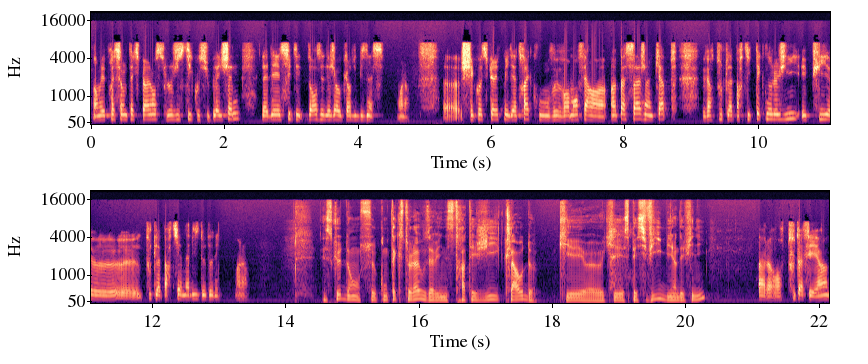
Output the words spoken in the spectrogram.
Dans mes précédentes expériences logistiques ou supply chain, la DSI est d'ores et déjà au cœur du business. Voilà. Chez Cospirit Mediatrack, on veut vraiment faire un, un, passage, un cap vers toute la partie technologie et puis toute la partie analyse de données. Voilà. Est-ce que dans ce contexte-là, vous avez une stratégie cloud qui est, euh, spécifique, bien définie? Alors tout à fait. Hein,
